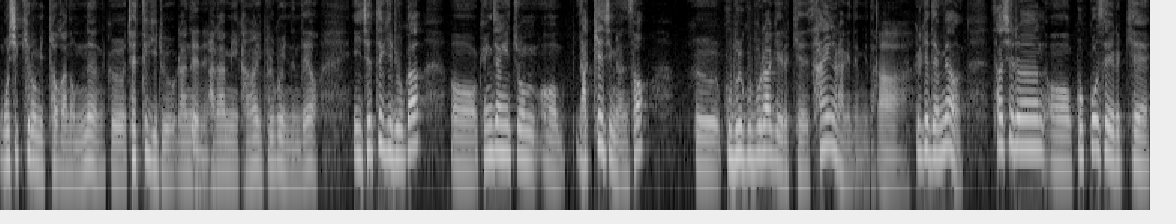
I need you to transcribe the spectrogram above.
50km가 넘는 그 제트 기류라는 네네. 바람이 강하게 불고 있는데요. 이 제트 기류가 어, 굉장히 좀 어, 약해지면서 그 구불구불하게 이렇게 사행을 하게 됩니다. 아, 그렇게 되면 사실은 어, 곳곳에 이렇게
